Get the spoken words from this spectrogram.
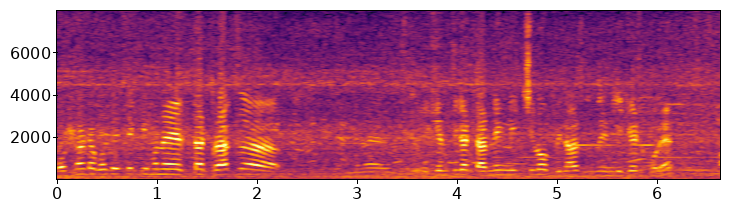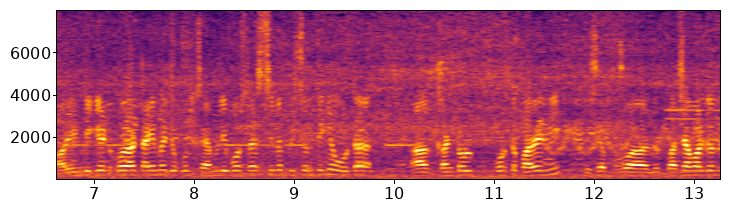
ঘটনাটা ঘটেছে কি মানে একটা ট্রাক মানে এখান থেকে টার্নিং নিচ্ছিল, বিনা ইন্ডিকেট করে। আর ইন্ডিকেট করার টাইমে যখন ফ্যামিলি বস এসেছিল পিছন থেকে ওটা কন্ট্রোল করতে পারেনি। এসে বাঁচাবার জন্য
